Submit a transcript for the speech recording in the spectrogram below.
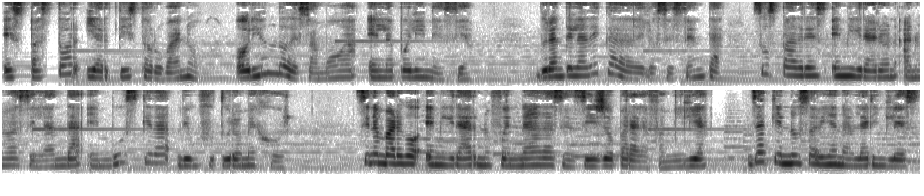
es pastor y artista urbano, oriundo de Samoa en la Polinesia. Durante la década de los 60, sus padres emigraron a Nueva Zelanda en búsqueda de un futuro mejor. Sin embargo, emigrar no fue nada sencillo para la familia, ya que no sabían hablar inglés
